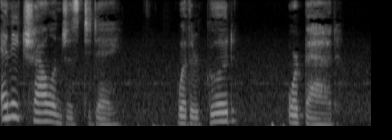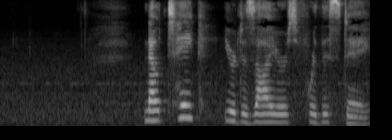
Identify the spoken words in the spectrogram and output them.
any challenges today, whether good or bad? Now take your desires for this day,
